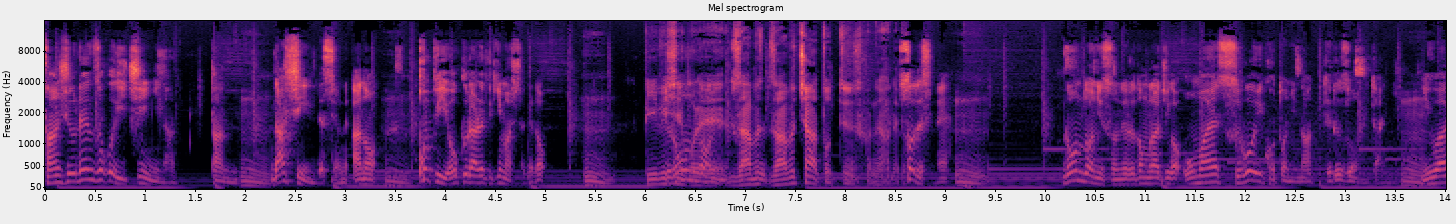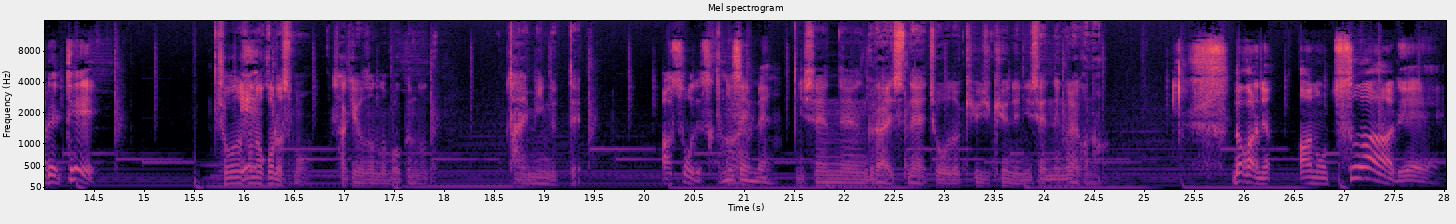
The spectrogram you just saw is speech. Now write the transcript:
3週連続1位になったんうん。らしいんですよね。あの、うん。コピー送られてきましたけど。うん、BBC これザブザブチャートっていうんですかねあれ。そうですね。うんロンドンに住んでる友達が、お前すごいことになってるぞ、みたいに言われて、ちょうどその頃ですもん先ほどの僕のタイミングって。あ、そうですか、はい。2000年。2000年ぐらいですね。ちょうど99年2000年ぐらいかな。だからね、あの、ツアーで、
